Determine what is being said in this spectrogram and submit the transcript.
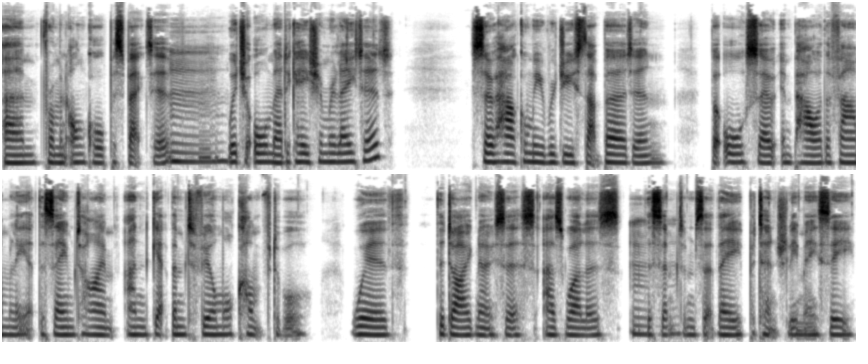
um, from an on call perspective, mm. which are all medication related. So, how can we reduce that burden, but also empower the family at the same time and get them to feel more comfortable with the diagnosis as well as mm-hmm. the symptoms that they potentially may see?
